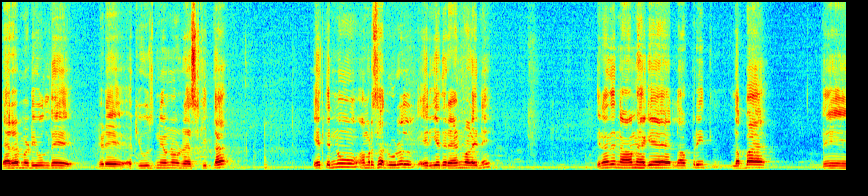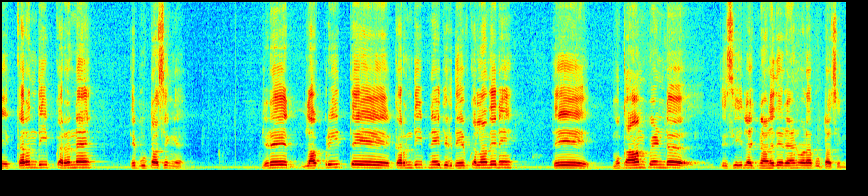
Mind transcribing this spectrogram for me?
ਟੈਰਰ ਮੋਡਿਊਲ ਦੇ ਜਿਹੜੇ ਅਕਿਊਜ਼ਡ ਨੇ, ਉਹਨਾਂ ਨੂੰ ਅਰੈਸਟ ਕੀਤਾ। ਇਹ ਤਿੰਨੋਂ ਅੰਮ੍ਰਿਤਸਰ ਰੂਰਲ ਏਰੀਆ ਦੇ ਰਹਿਣ ਵਾਲੇ ਨੇ। ਇਹਨਾਂ ਦੇ ਨਾਮ ਹੈਗੇ ਆ ਲਵਪ੍ਰੀਤ ਲੱਭਾ ਹੈ ਤੇ ਕਰਨਦੀਪ ਕਰਨ ਹੈ ਤੇ ਬੂਟਾ ਸਿੰਘ ਹੈ। ਜਿਹੜੇ ਲਵਪ੍ਰੀਤ ਤੇ ਕਰਨਦੀਪ ਨੇ, ਜਗਦੇਵ ਕਲਾਂ ਦੇ ਨੇ ਤੇ ਮੁਕਾਮ ਪਿੰਡ ਤਹਿਸੀਲ ਅਜਨਾਲੇ ਦੇ ਰਹਿਣ ਵਾਲਾ ਬੂਟਾ ਸਿੰਘ।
